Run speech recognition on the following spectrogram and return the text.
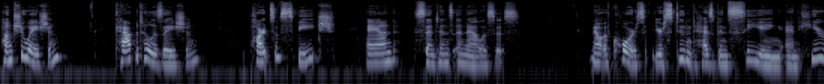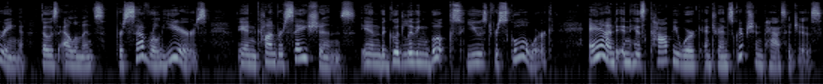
punctuation, capitalization, parts of speech, and sentence analysis. Now, of course, your student has been seeing and hearing those elements for several years in conversations, in the good living books used for schoolwork, and in his copywork and transcription passages.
